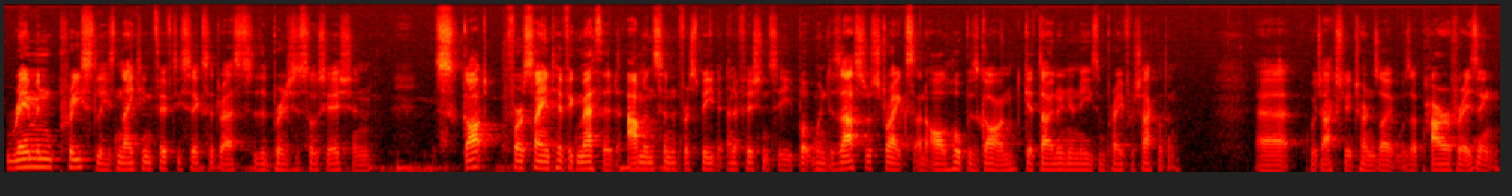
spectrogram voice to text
Raymond Priestley's 1956 address to the British Association Scott for scientific method, Amundsen for speed and efficiency, but when disaster strikes and all hope is gone, get down on your knees and pray for Shackleton. Uh, which actually turns out was a paraphrasing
